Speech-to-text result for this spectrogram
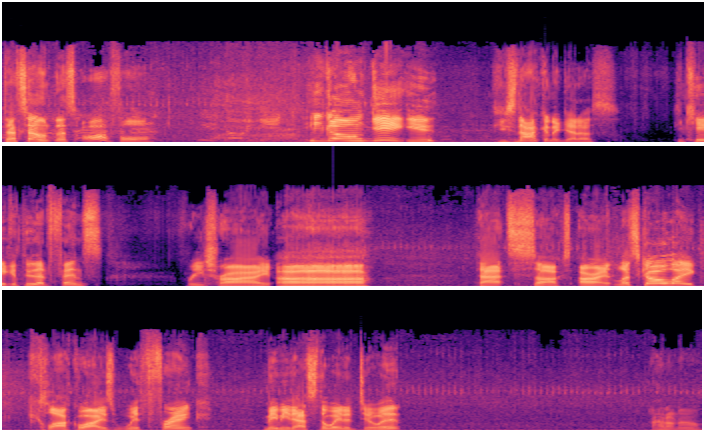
That sound. That's awful. He gonna get you. He's not gonna get us. He can't get through that fence. Retry. Ah, that sucks. All right, let's go like clockwise with Frank. Maybe that's the way to do it. I don't know.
